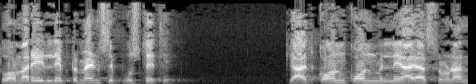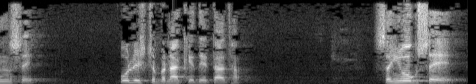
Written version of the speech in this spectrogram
तो हमारे लेफ्टमैन से पूछते थे कि आज कौन कौन मिलने आया श्रवणानंद से? वो लिस्ट बना के देता था। संयोग से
